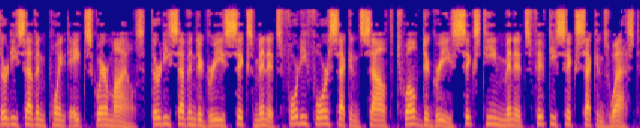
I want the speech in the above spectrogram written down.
37.8 square miles, 37 degrees 6 minutes 44 seconds south, 12 degrees 16 minutes 56 seconds west.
